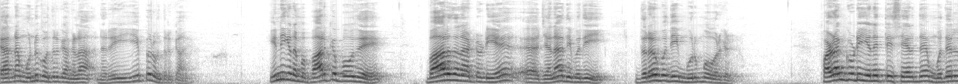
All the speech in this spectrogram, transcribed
யாருன்னா முன்னுக்கு வந்திருக்காங்களா? நிறைய பேர் வந்திருக்காங்க. இன்றைக்கி நம்ம பார்க்க போது பாரத நாட்டுடைய ஜனாதிபதி திரௌபதி முர்மு அவர்கள் பழங்குடி இனத்தை சேர்ந்த முதல்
